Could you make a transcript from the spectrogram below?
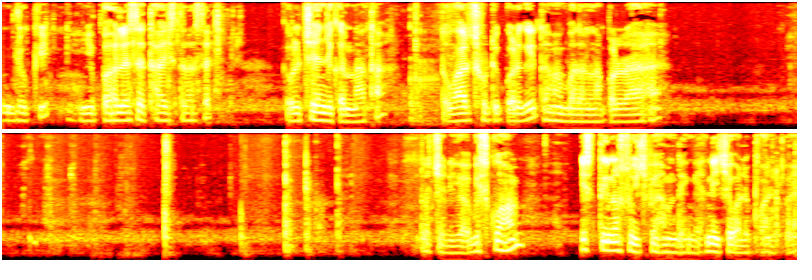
जो कि ये पहले से था, इस तरह से केवल चेंज करना था। तो वायर छोटी पड़ गई तो हमें बदलना पड़ रहा है। तो चलिए, अब इसको हम इस तीनों स्विच पे हम देंगे, नीचे वाले पॉइंट पे,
